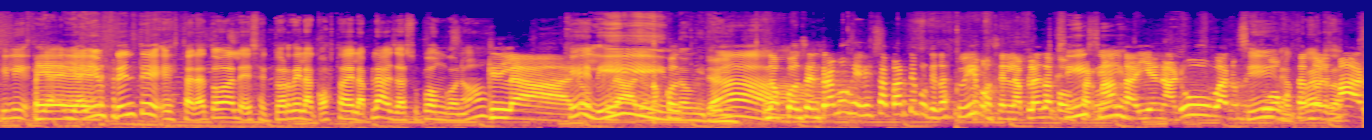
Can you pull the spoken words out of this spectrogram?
y ahí eh, enfrente estará todo el sector de la costa de la playa, supongo, ¿no? Claro. Qué lindo, Nos, nos concentramos en esta parte porque ya estuvimos en la playa con Fernanda ahí en Aruba, nos estuvo mostrando el mar,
